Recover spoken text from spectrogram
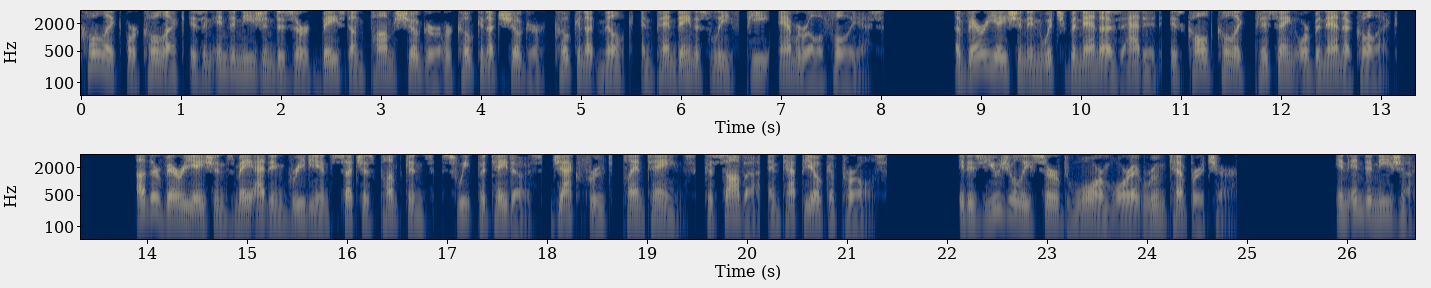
Kolak or kolek is an Indonesian dessert based on palm sugar or coconut sugar, coconut milk, and pandanus leaf P. amaryllifolius. A variation in which banana is added, is called kolak pisang or banana kolak. Other variations may add ingredients such as pumpkins, sweet potatoes, jackfruit, plantains, cassava, and tapioca pearls. It is usually served warm or at room temperature. In Indonesia,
